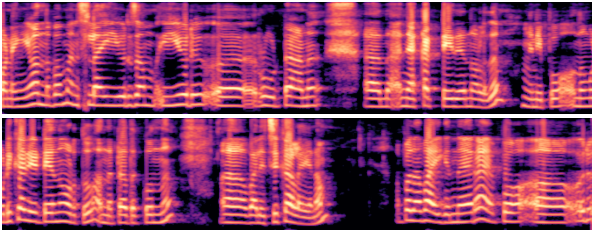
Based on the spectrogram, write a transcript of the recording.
ഉണങ്ങി വന്നപ്പോൾ മനസ്സിലായി ഈ ഒരു സം ഈ ഒരു റൂട്ടാണ് ഞാൻ കട്ട് ചെയ്തതെന്നുള്ളത് ഇനിയിപ്പോൾ ഒന്നും കൂടി കഴിയട്ടെ എന്ന് ഓർത്തു. എന്നിട്ട് അതൊക്കെ ഒന്ന് വലിച്ച് കളയണം. അപ്പോൾ ഇതാ വൈകുന്നേരം ആയപ്പോൾ ഒരു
